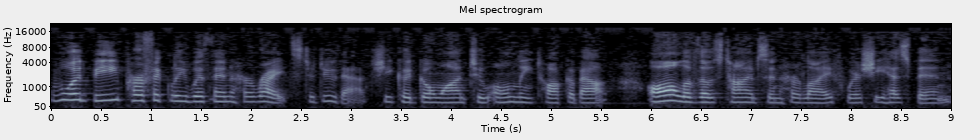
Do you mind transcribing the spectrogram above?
would be perfectly within her rights to do that. She could go on to only talk about all of those times in her life where she has been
